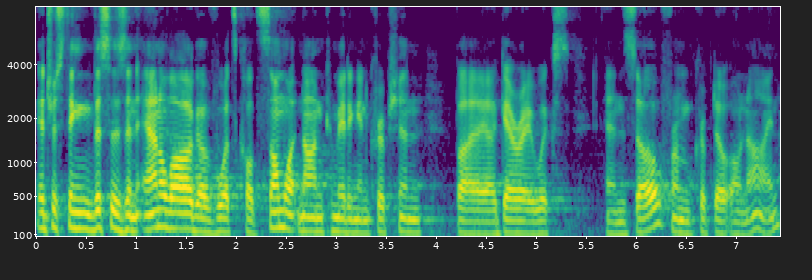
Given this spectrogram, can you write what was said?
interesting, this is an analog of what's called somewhat non-committing encryption by uh, Garay, Wichs, and Zhou from Crypto 09.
